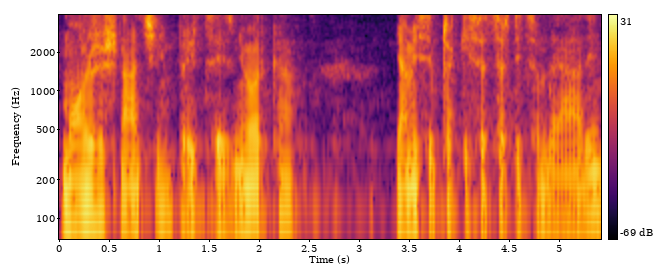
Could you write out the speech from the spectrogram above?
možeš naći price iz Njurka, ja mislim čak i sa crticom da radi.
